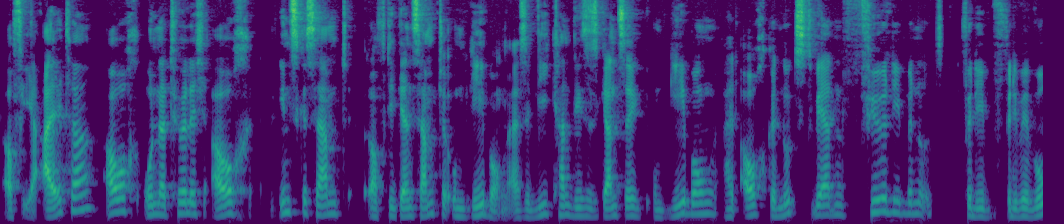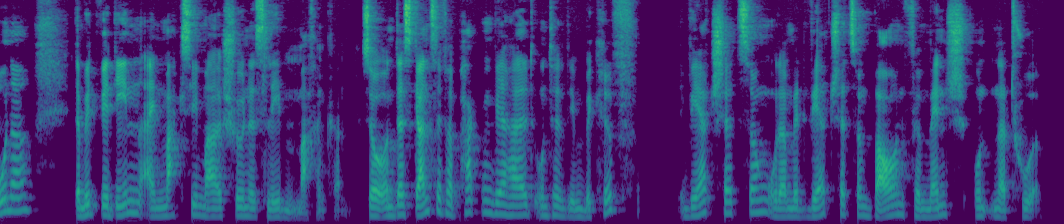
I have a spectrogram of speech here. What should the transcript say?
auf ihr Alter auch und natürlich auch insgesamt auf die gesamte Umgebung. Also wie kann diese ganze Umgebung halt auch genutzt werden für die, Benutz für die, für die Bewohner, damit wir denen ein maximal schönes Leben machen können. So, und das Ganze verpacken wir halt unter dem Begriff Wertschätzung oder mit Wertschätzung bauen für Mensch und Natur.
